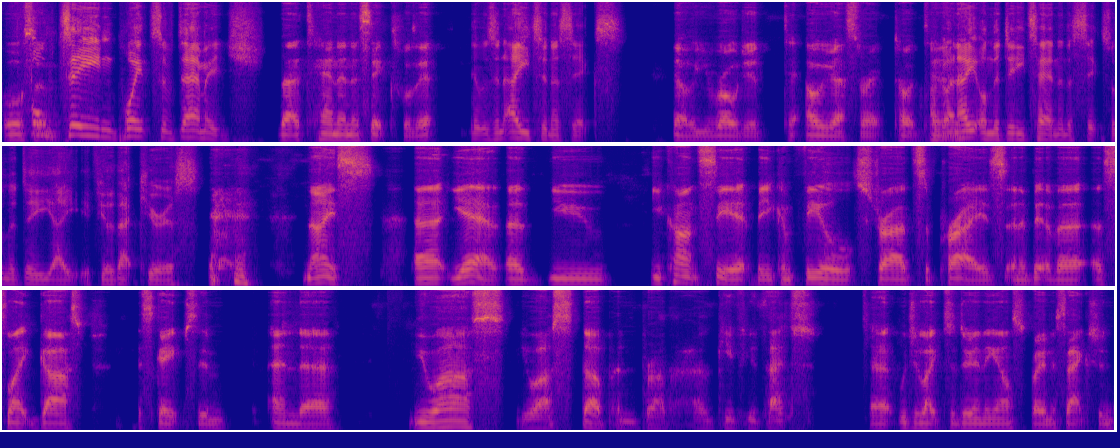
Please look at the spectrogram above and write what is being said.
Awesome. fourteen points of damage. That a 10 and a 6, was it? It was an eight and a six. Oh, you rolled your... Te- oh, yes, right. To- I 10 got an eight on the D10 and a six on the D8. If you're that curious. Nice. Uh, yeah, uh, you you can't see it, but you can feel Strahd's surprise and a bit of a, a slight gasp escapes him. And uh, you are you are stubborn, brother. I'll give you that. Uh, would you like to do anything else? Bonus action.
